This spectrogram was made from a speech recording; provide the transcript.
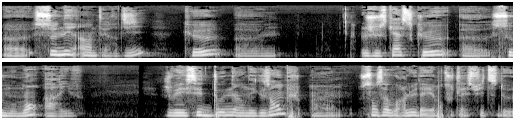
ce n'est interdit que jusqu'à ce que ce moment arrive. Je vais essayer de donner un exemple, euh, sans avoir lu d'ailleurs toute la suite de,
